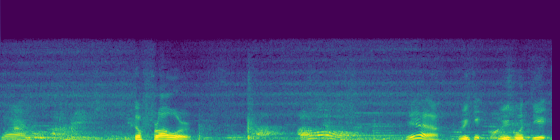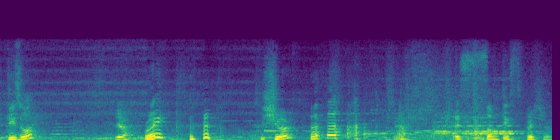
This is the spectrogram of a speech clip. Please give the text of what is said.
Why? The flower. Oh. Yeah. We we go thi- this one, Yeah. right? you sure? Yeah. it's something special.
